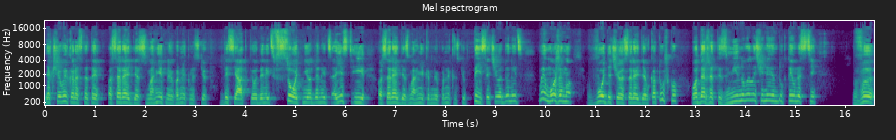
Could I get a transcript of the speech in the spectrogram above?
якщо використати осереддя з магнітною проникністю десятки одиниць, в сотні одиниць, а є і осереддя з магнітною проникністю тисячі одиниць, ми можемо, вводячи осереддя в катушку, одержати зміну величини індуктивності в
